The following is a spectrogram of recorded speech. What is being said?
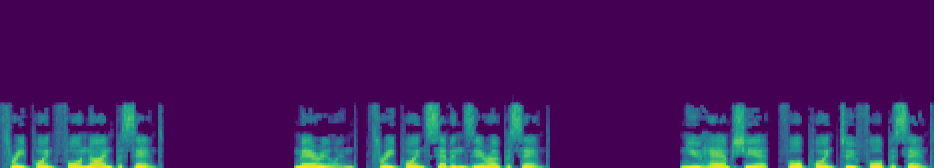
3.49%, Maryland 3.70%, New Hampshire 4.24%,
